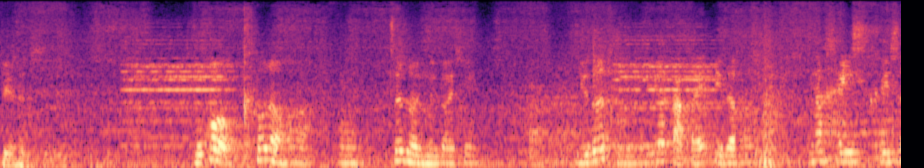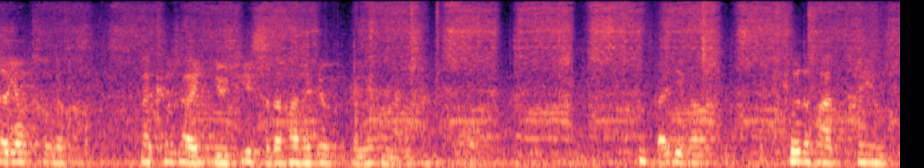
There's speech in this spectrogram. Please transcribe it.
节省时间。不过抠的话，嗯，这种没关系。有的图要打白底的话，那黑黑色要抠的话，那抠出来有锯齿的话，它就感觉很难看。白底的抠的话，它有。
